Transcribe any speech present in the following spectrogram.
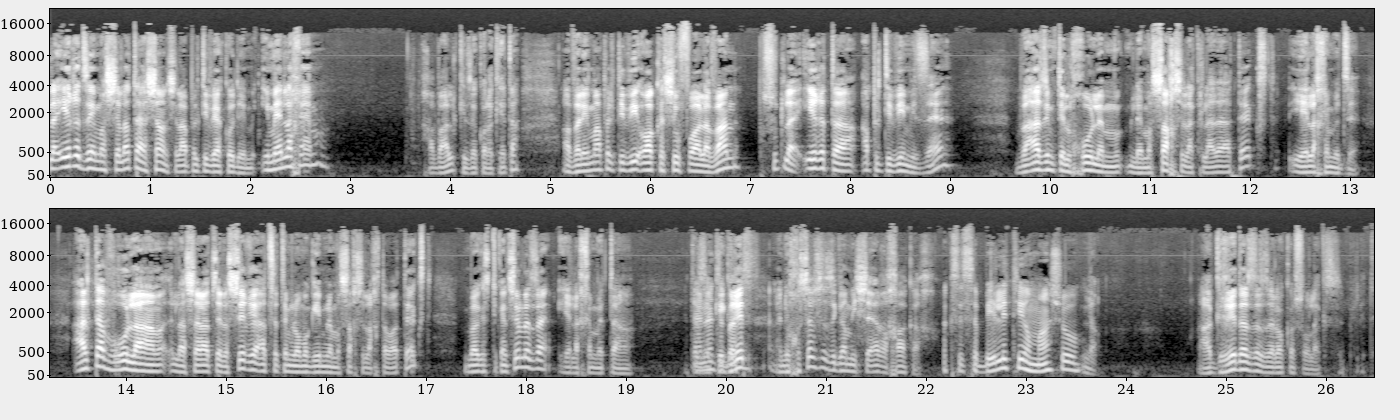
להעיר את זה עם השלט הישן של ה Apple TV הקודם. אם אין לכם, חבל, כי זה כל הקטע, אבל עם Apple TV או השחור או הלבן, פשוט להעיר את ה Apple TV מזה, ואז אם תלכו למ- למסך של הקלדת טקסט, יהיה לכם את זה. אל תעברו לשלט של ה Siri עד שאתם לא מגיעים למסך של הכתבת טקסט. ברגע שתיכנסו לזה, יהיה לכם את ה... את זה כ grid. אני חושב שזה גם יישאר אחר כך. accessibility או משהו? ה grid הזה זה לא קשור ל accessibility.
